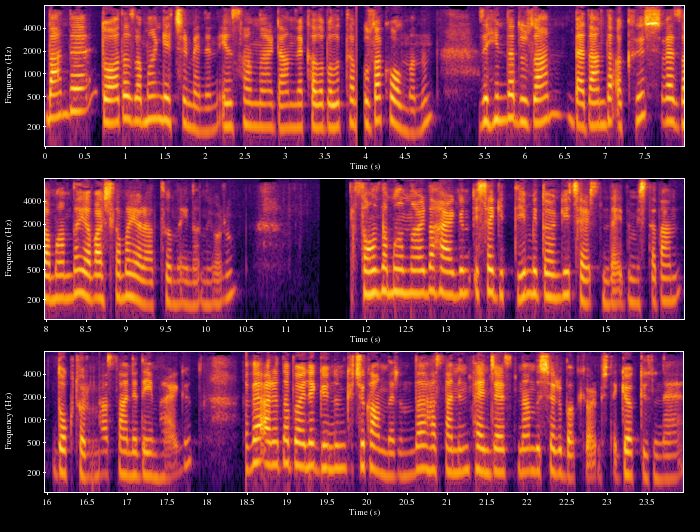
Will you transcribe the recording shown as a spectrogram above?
Ben de doğada zaman geçirmenin, insanlardan ve kalabalıktan uzak olmanın zihinde düzen, bedende akış ve zamanda yavaşlama yarattığına inanıyorum. Son zamanlarda her gün işe gittiğim bir döngü içerisindeydim. İşte ben doktorum, hastanedeyim her gün. Ve arada böyle günün küçük anlarında hastanenin penceresinden dışarı bakıyorum işte gökyüzüne,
